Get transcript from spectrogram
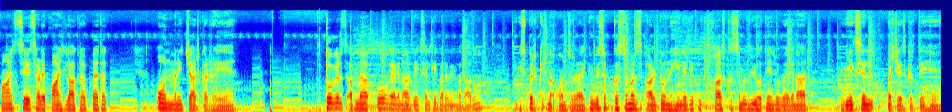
पाँच से साढ़े पाँच लाख रुपए तक ऑन मनी चार्ज कर रहे हैं। तो फिर अब मैं आपको वैगनार वी के बारे में बता दूँ इस पर कितना ऑन चल रहा है। क्योंकि सब कस्टमर्स आल्टो नहीं लेते, कुछ ख़ास कस्टमर्स भी होते हैं जो वैगनार वी परचेज़ करते हैं।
